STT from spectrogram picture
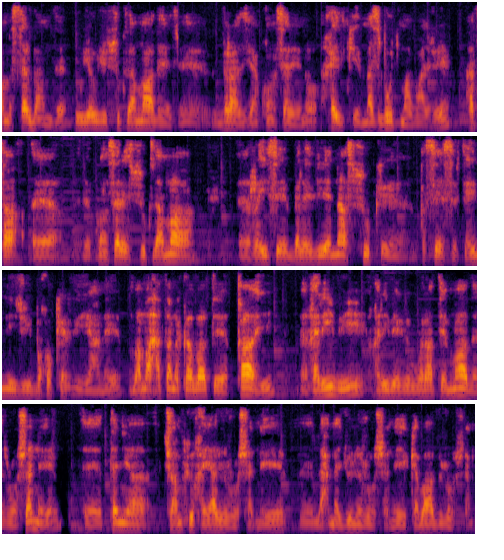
امستردام ده و جو جی سوکلا ما ده برازیا کنسر نو خیلی که مضبوط ما واجه حتی کنسر سوکلا ما رئيس بلدية ناس قاي غريبي غريبي ولات ماذا روشنة تانية شامكو خياري روشنة لحمة جون روشنة كباب روشنة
